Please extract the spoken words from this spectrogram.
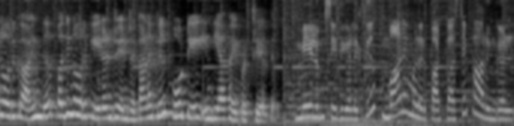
பதினோருக்கு ஐந்து பதினோருக்கு இரண்டு என்ற கணக்கில் போட்டியை இந்தியா கைப்பற்றியது. மேலும் செய்திகளுக்கு மாலை மலர் பாட்காஸ்டை பாருங்கள்.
